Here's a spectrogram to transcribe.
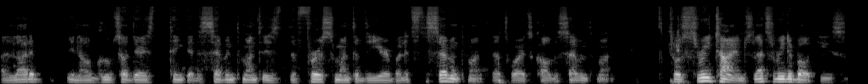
A lot of you know groups out there think that the seventh month is the first month of the year, but it's the seventh month. That's why it's called the seventh month. So it's three times. Let's read about these.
